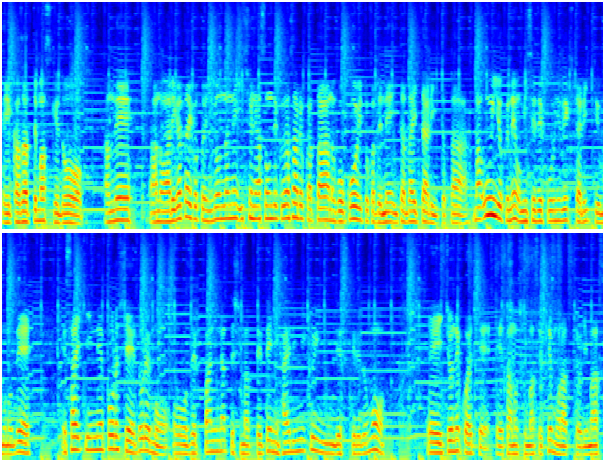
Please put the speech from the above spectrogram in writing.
えー、飾ってますけど、あのね、あの、ありがたいことにいろんなね、一緒に遊んでくださる方のご好意とかでね、いただいたりとか、まあ、運よくね、お店で購入できたりっていうもので、最近ね、ポルシェどれも絶版になってしまって手に入りにくいんですけれども、えー、一応ね、こうやって楽しませてもらっております。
